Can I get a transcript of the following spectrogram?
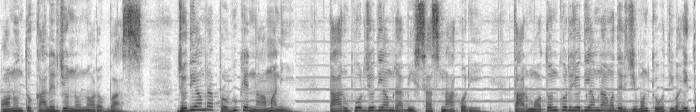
অনন্তকালের জন্য নরকবাস। যদি আমরা প্রভুকে না মানি তার উপর যদি আমরা বিশ্বাস না করি, তার মতন করে যদি আমরা আমাদের জীবনকে অতিবাহিত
